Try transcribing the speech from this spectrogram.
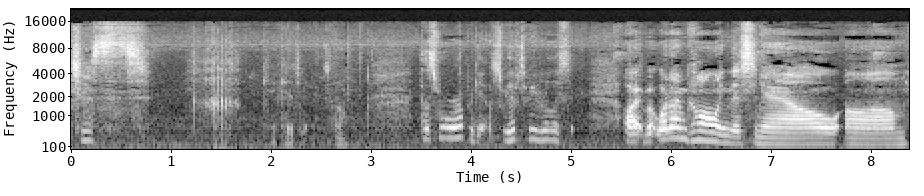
just can't catch it. So that's what we're up against. We have to be realistic. All right, but what I'm calling this now, um,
